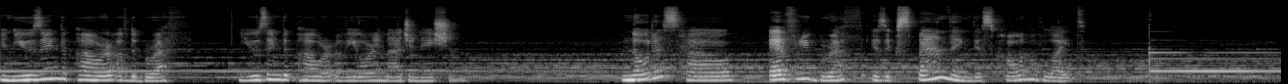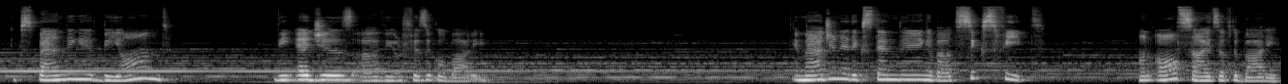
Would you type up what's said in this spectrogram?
And using the power of the breath using the power of your imagination. Notice how every breath is expanding this column of light, expanding it beyond the edges of your physical body. Imagine it extending about six feet on all sides of the body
